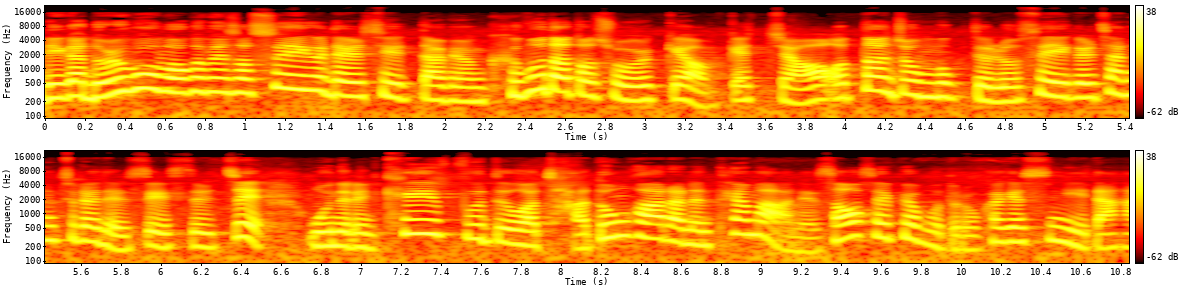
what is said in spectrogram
우리가 놀고 먹으면서 수익을 낼 수 있다면 그보다 더 좋을 게 없겠죠. 어떤 종목들로 수익을 창출해낼 수 있을지 오늘은 K푸드와 자동화라는 테마 안에서 살펴보도록 하겠습니다.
